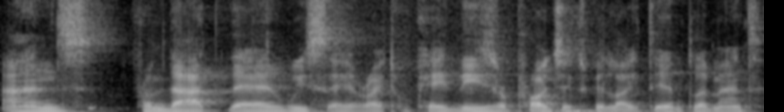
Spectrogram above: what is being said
And from that, then we say, right, okay, these are projects we'd like to implement.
